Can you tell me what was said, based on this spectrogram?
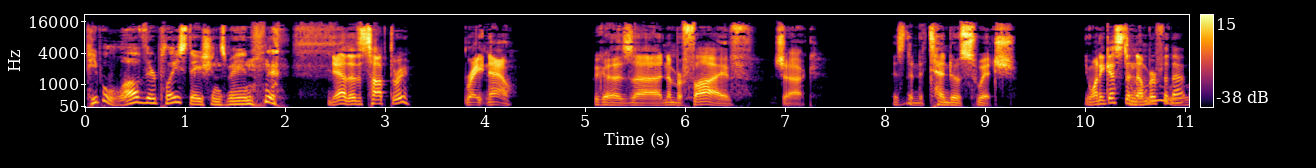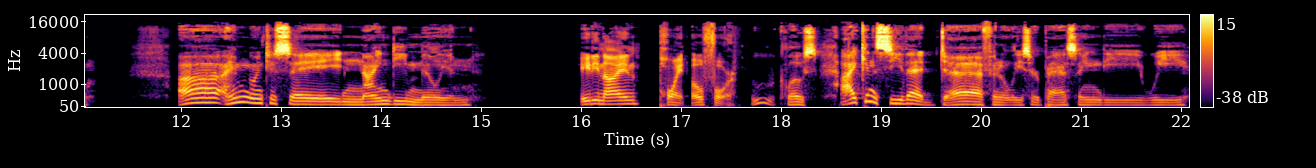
People love their PlayStations, man. Yeah, they're the top three right now. Because uh, number five, Jacques, is the Nintendo Switch. You want to guess the number for that? Uh, I'm going to say 90 million. 89.04. Ooh, close. I can see that definitely surpassing the Wii.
